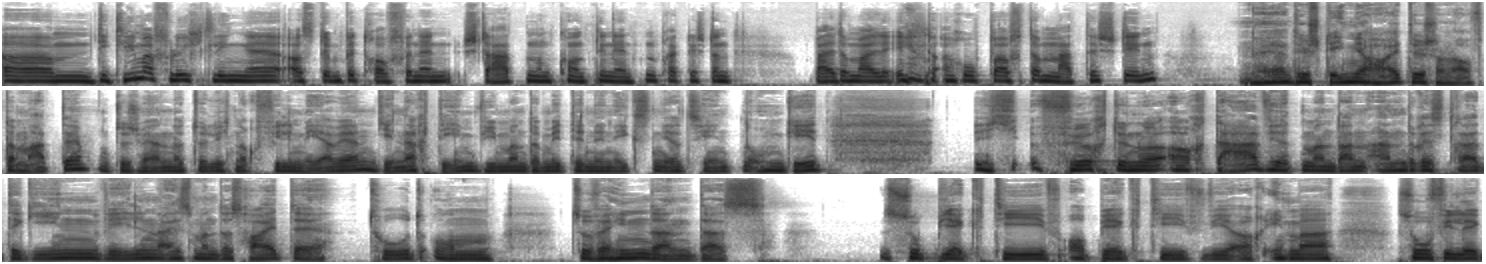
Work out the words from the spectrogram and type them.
ähm, die Klimaflüchtlinge aus den betroffenen Staaten und Kontinenten praktisch dann bald einmal in Europa auf der Matte stehen? Naja, die stehen ja heute schon auf der Matte und das werden natürlich noch viel mehr werden, je nachdem, wie man damit in den nächsten Jahrzehnten umgeht. Ich fürchte nur, auch da wird man dann andere Strategien wählen, als man das heute tut, um zu verhindern, dass subjektiv, objektiv, wie auch immer, so viele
